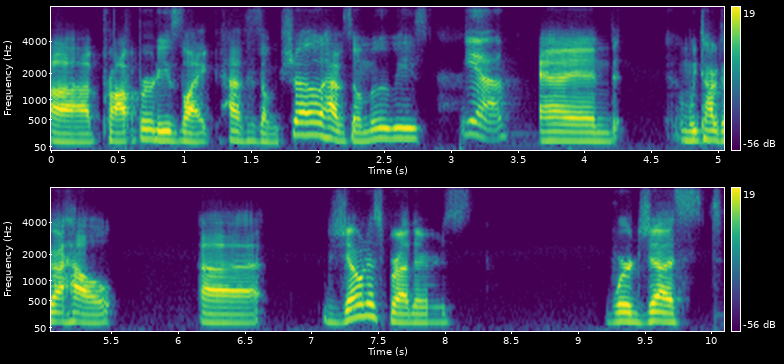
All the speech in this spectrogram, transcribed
uh properties, like have his own show, have his own movies, Yeah. and we talked about how uh Jonas Brothers were just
